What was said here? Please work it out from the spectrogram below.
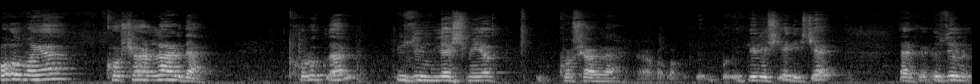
olmaya koşarlar da kuruklar üzümleşmeye koşarlar. Güneş yedikçe üzüm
